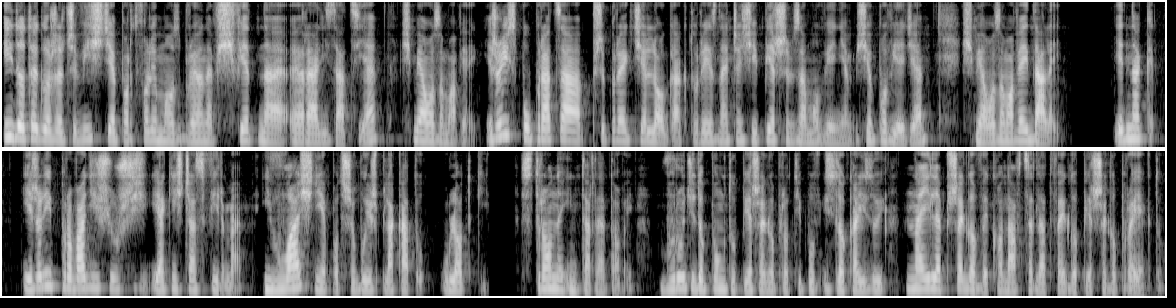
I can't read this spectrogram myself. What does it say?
i do tego rzeczywiście portfolio ma uzbrojone w świetne realizacje, śmiało zamawiaj. Jeżeli współpraca przy projekcie Loga, który jest najczęściej pierwszym zamówieniem, się powiedzie, śmiało zamawiaj dalej. Jednak jeżeli prowadzisz już jakiś czas firmę i właśnie potrzebujesz plakatu, ulotki, strony internetowej, wróć do punktu pierwszego prototypów i zlokalizuj najlepszego wykonawcę dla Twojego pierwszego projektu.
